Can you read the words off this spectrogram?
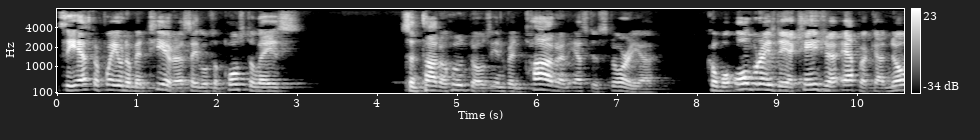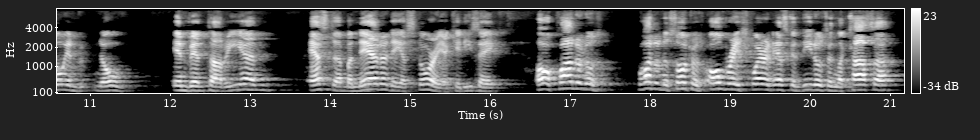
si esto fue una mentira, si los apóstoles sentados juntos inventaron esta historia, como hombres de aquella época no, inventarían esta manera de historia que dice, oh, cuando, nos, cuando nosotros hombres fueron escondidos en la casa,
